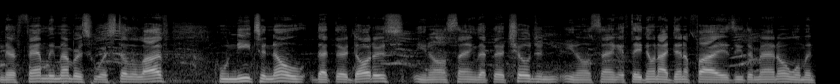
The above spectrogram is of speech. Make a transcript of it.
There are family members who are still alive who need to know that their daughters, you know, saying that their children, you know, saying if they don't identify as either man or woman,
